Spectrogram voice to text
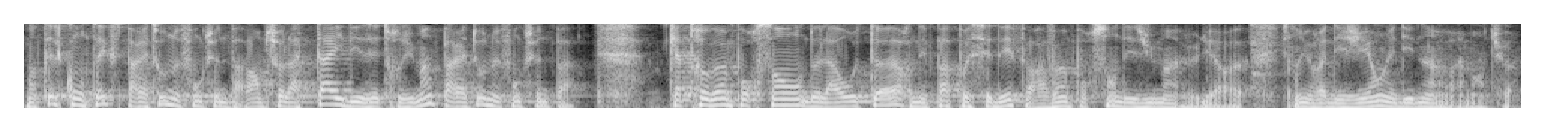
Dans tel contexte, Pareto ne fonctionne pas. Par exemple, sur la taille des êtres humains, Pareto ne fonctionne pas. 80% de la hauteur n'est pas possédée par 20% des humains. Je veux dire, sinon il y aurait des géants et des nains, vraiment, tu vois.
